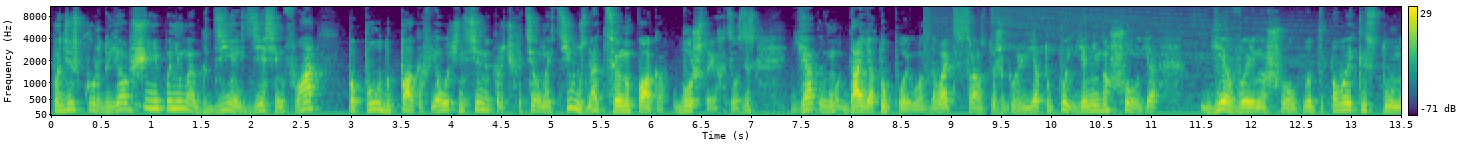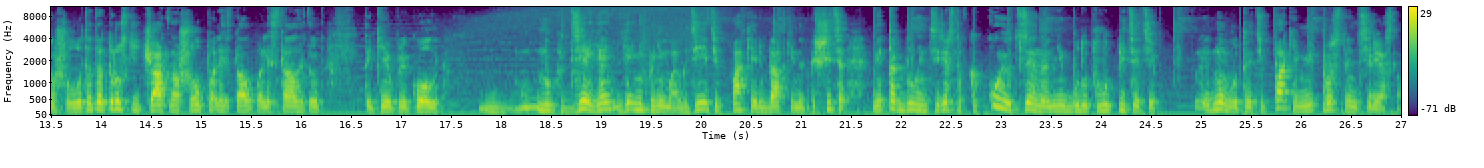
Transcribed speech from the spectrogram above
по дискорду. Я вообще не понимаю, где здесь инфа по поводу паков. Я очень сильно, короче, хотел найти, узнать цену паков. Вот что я хотел здесь. Я, да, я тупой. Вот, давайте сразу тоже говорю. Я тупой, я не нашел. Я, Гевей нашел, вот по вайт-листу нашел, вот этот русский чат нашел, полистал, полистал, и тут такие приколы. Ну где, я, я не понимаю, где эти паки, ребятки, напишите. Мне так было интересно, в какую цену они будут лупить эти, ну вот эти паки, мне просто интересно.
